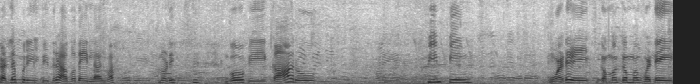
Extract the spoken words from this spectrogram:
ಕಡಲೆಪುರಿ ಇಲ್ದಿದ್ರೆ ಆಗೋದೇ ಇಲ್ಲ ಅಲ್ವಾ? ನೋಡಿ, ಗೋಬಿ, ಕಾರು, ಪಿಂಪಿಂಗ್ ವಡೆ ಗಮ್ಮ ಗಮ್ಮ ವಡೆ.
